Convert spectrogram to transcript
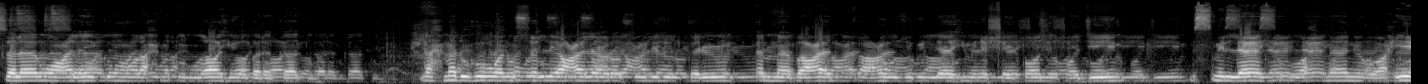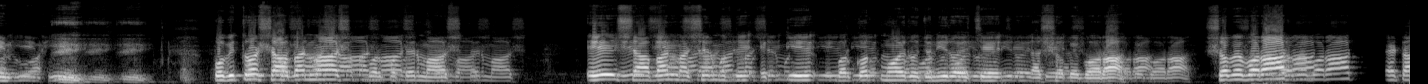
السلام عليكم ورحمة الله وبركاته نحمده ونصلي على رسوله الكريم أما بعد فأعوذ بالله من الشيطان الرجيم بسم الله الرحمن الرحيم পবিত্র শাবান মাস বরকতের মাস এই শাবান মাসের মধ্যে একটি বরকতময় রজনী রয়েছে তার শবে বরাত শবে বরাত এটা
